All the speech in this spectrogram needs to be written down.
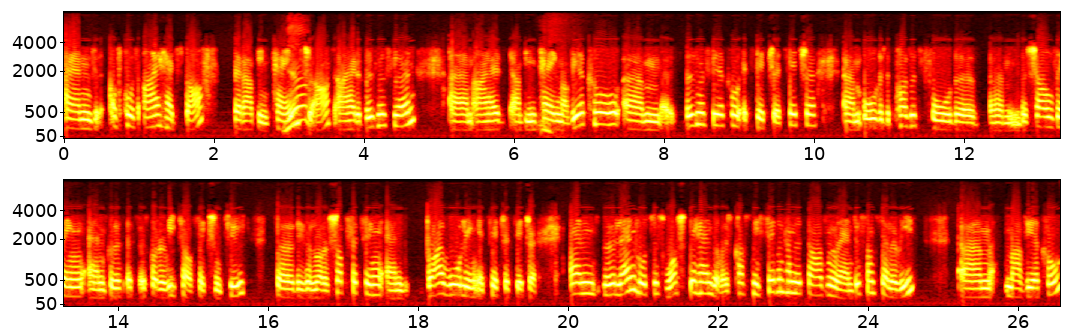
And of course, I had staff that I've been paying yeah. throughout. I had a business loan. Um, I had I've been paying my vehicle, um, business vehicle, etc., etc. Um, all the deposits for the um, the shelving, and because it's, it's got a retail section too, so there's a lot of shop fitting and drywalling, etc., etc. And the landlord just washed their hands of it. It cost me seven hundred thousand rand just on salaries um, my vehicle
